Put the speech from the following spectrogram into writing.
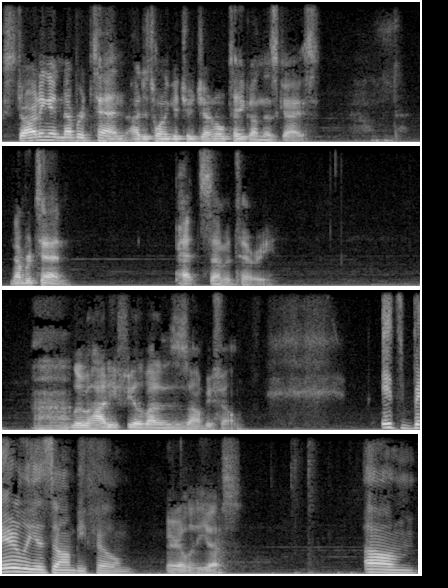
Starting at number ten, I just want to get your general take on this, guys. Number ten, Pet Sematary. Uh, Lou, how do you feel about it as a zombie film? it's barely a zombie film. Barely, yes. Um,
